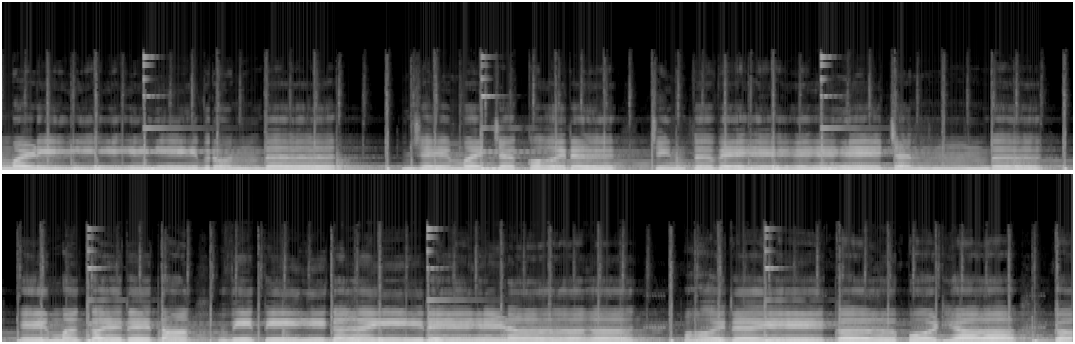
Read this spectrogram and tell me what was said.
मणि चकोर चिन्तवे चन्द। हेम करता विति गई रेण। भोर एक पोढ्या के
